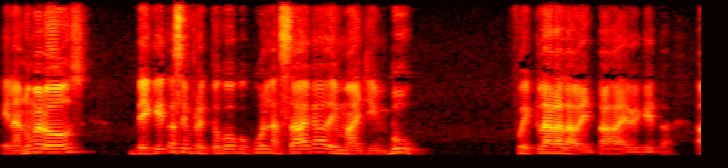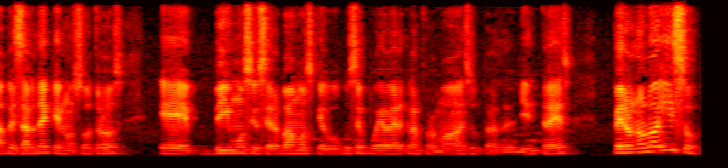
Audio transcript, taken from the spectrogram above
en la número 2, Vegeta se enfrentó con Goku en la saga de Majin Buu. Fue clara la ventaja de Vegeta. A pesar de que nosotros eh, vimos y observamos que Goku se puede haber transformado en Super Saiyajin 3, pero no lo hizo.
